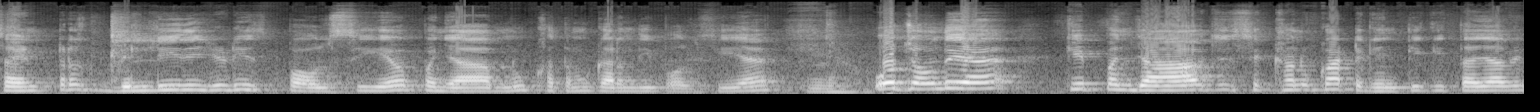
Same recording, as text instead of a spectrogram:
ਸੈਂਟਰ ਦਿੱਲੀ ਦੀ ਜਿਹੜੀ ਪਾਲਿਸੀ ਹੈ ਉਹ ਪੰਜਾਬ ਨੂੰ ਖਤਮ ਕਰਨ ਦੀ ਪਾਲਿਸੀ ਹੈ। ਉਹ ਚਾਹੁੰਦੇ ਆ ਕਿ ਪੰਜਾਬ 'ਚ ਸਿੱਖਾਂ ਨੂੰ ਘੱਟ ਗਿਣਤੀ ਕੀਤਾ ਜਾਵੇ।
